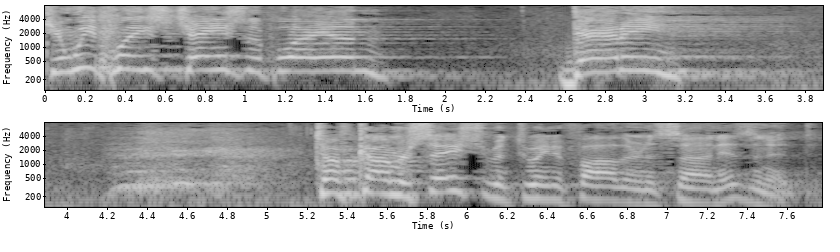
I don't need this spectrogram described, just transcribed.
can we please change the plan? Daddy? Tough conversation between a father and a son, isn't it?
